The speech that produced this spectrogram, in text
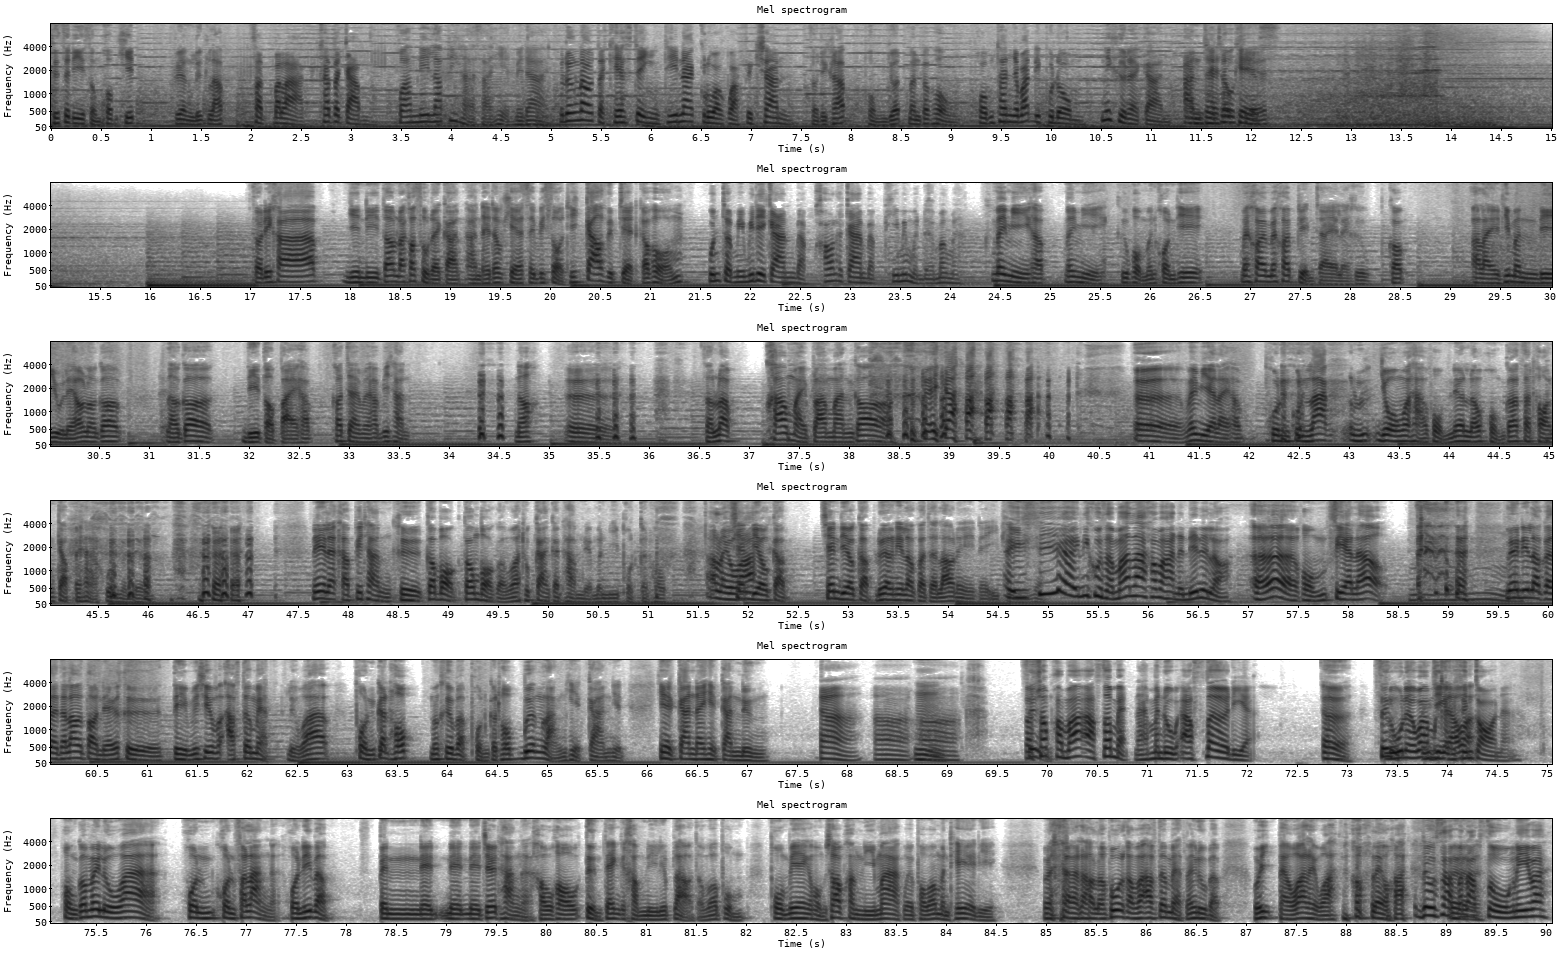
ทฤษฎีสมคบคิด เรื่องลึกลับ สัตว์ประหลาด ฆาตกรรม ความลี้ลับที่หาสาเหตุไม่ได้ เรื่องเล่าจากเคสจริงที่น่ากลัวกว่า fiction สวัสดีครับ ผมยชญ์ บรรพพงศ์ผมธัญวัฒน์อิพภูดม นี่คือรายการ Untitled Case สวัสดีครับ ยินดีต้อนรับเข้าสู่รายการ Untitled Case ตอนที่ 97 ครับผม คุณจะมีวิธีการแบบเข้ารายการแบบที่ไม่เหมือนเดิมบ้างไหมไม่มีครับ ไม่มี คือผมเป็นคนที่ไม่ค่อยไม่ค่อยเปลี่ยนใจอะไร คือ ก็ อะไรที่มันดีอยู่แล้วเราก็เราก็ดีต่อไปครับ เข้าใจไหมครับพี่ทันเนาะเออสำหรับข้าวใหม่ปลามันก็ เออ ไม่มีอะไรครับ คุณคุณลากโยงมาหาผมเนี่ยแล้วผมก็สะท้อนกลับไปหาคุณเหมือนเดิมนี่แหละครับพี่ทันคือก็บอกต้องบอกก่อนว่าทุกการกระทำเนี่ยมันมีผลกระทบ อะไรวะเช่นเดียวกับเช่นเดียวกับเรื่องที่เราก็จะเล่าในในอีพีไอ้เชี่ยนี่คุณสามารถลากเข้ามาหาในนี้ได้เหรอ เออ ผมเซียนแล้ว เรื่องที่เรากำลังจะเล่าตอนนี้ก็คือธีมที่ชื่อว่า aftermath หรือว่าผลกระทบมันคือแบบผลกระทบเบื้องหลังเหตุการณ์เหตุเหตุการณ์ใดเหตุการณ์หนึ่งอ่าอ่าอืมอ่าเราชอบคำว่า after match นะ มันดู after ดีอะเออ ซึ่งรู้เลยว่ามันเกิดขึ้นจริงเกิๆแล้วอะก่อนนะผมก็ไม่รู้ว่าคนคนฝรั่งอะ คนที่แบบเป็นเนเน native tongue อะเขาเขาตื่นเต้นกับคำนี้หรือเปล่า แต่ว่าผมผมเองอะผมชอบคำนี้มากเลยเพราะว่ามันเท่ดี เวลาเราเราพูดคำว่า aftermath แม่งดูแบบเฮ้ยแปลว่าอะไรวะแปลว่าอะไรวะดูศัพท์ระดับสูงนี้ปะ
